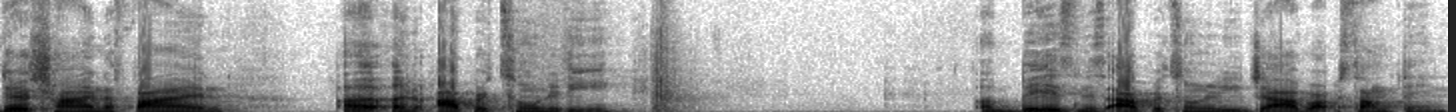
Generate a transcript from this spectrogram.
They're trying to find a, an opportunity, a business opportunity, job or something.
